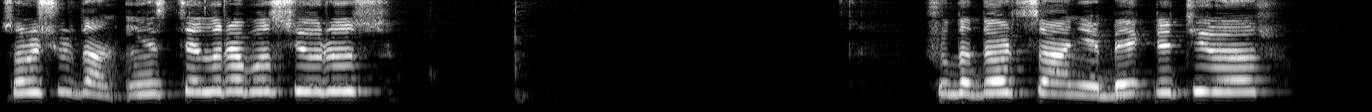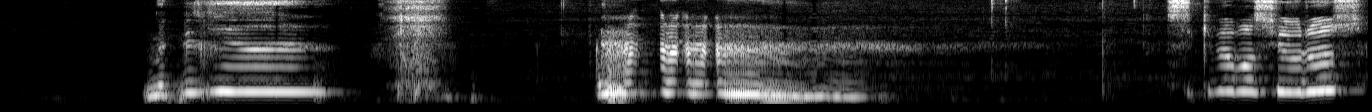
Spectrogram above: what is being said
Sonra şuradan installer'a basıyoruz. Şurada 4 saniye bekletiyor. Skip'e basıyoruz.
